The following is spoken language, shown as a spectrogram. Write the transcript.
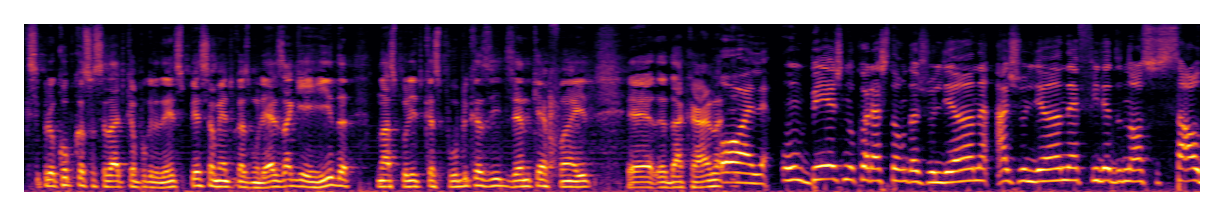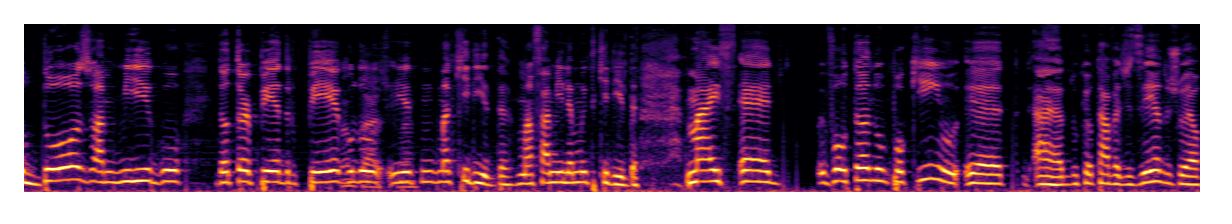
que se preocupa com a sociedade campo-grandense, especialmente com as mulheres, aguerrida nas políticas públicas e dizendo que é fã aí é, da Carla. Olha, um beijo no coração da Juliana. A Juliana é filha do nosso saudoso amigo Dr. Pedro Pêgulo e né? uma querida, uma família muito querida. Mas é, voltando um pouquinho é, a, do que eu estava dizendo, Joel,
